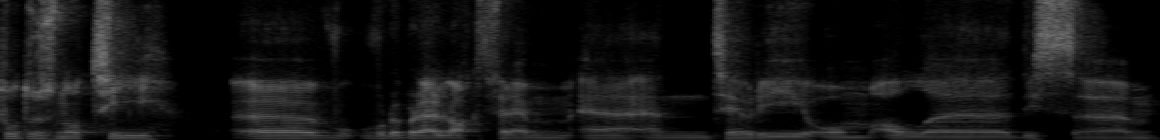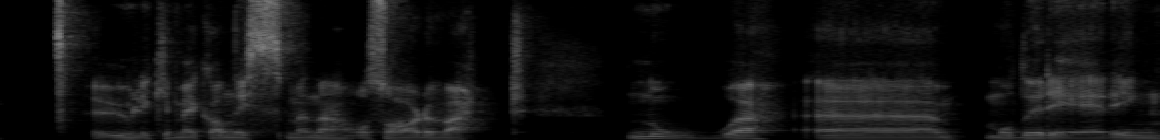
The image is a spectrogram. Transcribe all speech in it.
2010. Uh, hvor det ble lagt frem en teori om alle disse ulike mekanismene. Og så har det vært noe moderering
